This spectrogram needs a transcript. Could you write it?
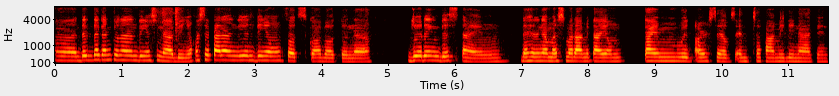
Ah, dagdagan ko na lang din yung sinabi nyo. Kasi parang yun din yung thoughts ko about to na during this time, dahil nga mas marami tayong time with ourselves and sa family natin.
